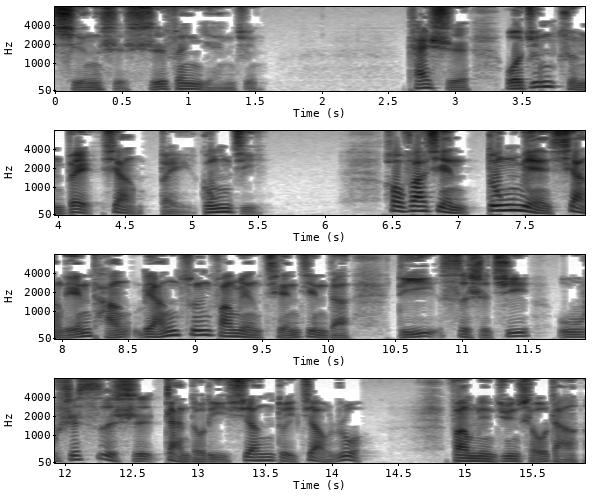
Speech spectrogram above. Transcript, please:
形势十分严峻。开始，我军准备向北攻击。后发现东面向莲塘、梁村方面前进的敌四十七、五十四师战斗力相对较弱，方面军首长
